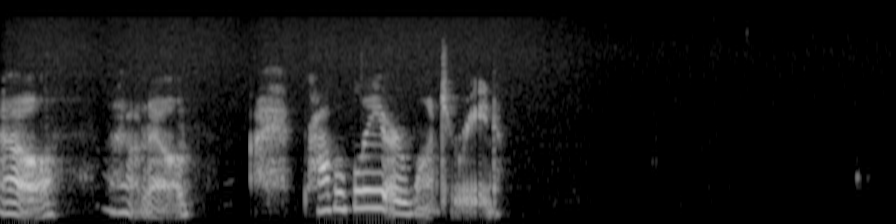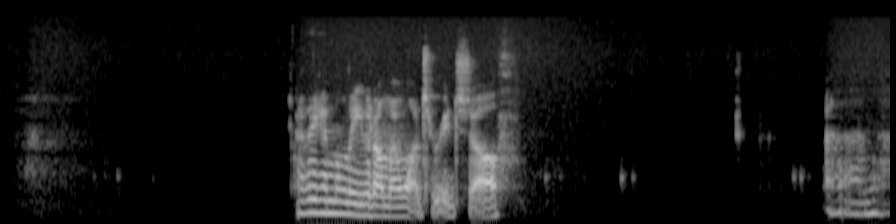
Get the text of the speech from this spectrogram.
Oh, I don't know probably or want to read. I think I'm gonna leave it on my want to read shelf. Um,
